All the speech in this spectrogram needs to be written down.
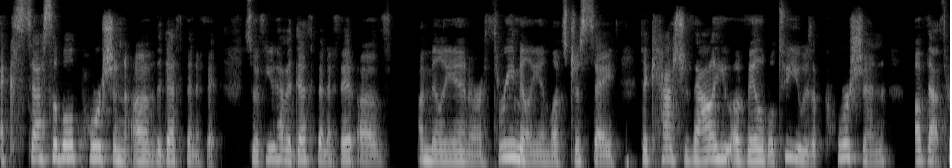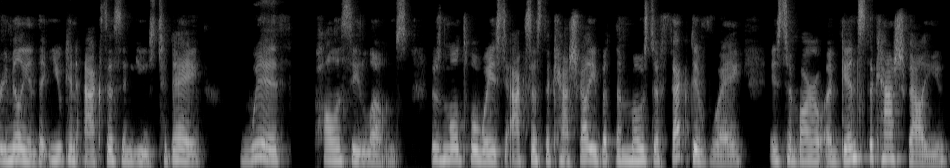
accessible portion of the death benefit. So if you have a death benefit of a million or 3 million, let's just say the cash value available to you is a portion of that 3 million that you can access and use today with policy loans. There's multiple ways to access the cash value, but the most effective way is to borrow against the cash value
